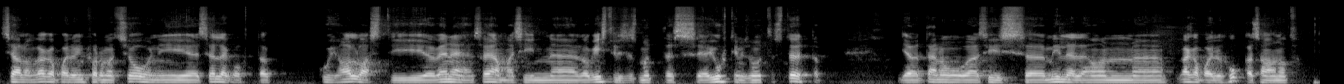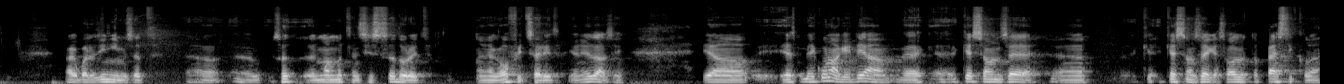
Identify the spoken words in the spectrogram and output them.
seal on väga palju informatsiooni selle kohta, kui halvasti Vene sõjamasin logistilises mõttes ja juhtimise mõttes töötab. ja tänu siis, millele on väga paljud hukka saanud, väga paljud inimesed, ma mõtlen siis sõdurid, ohvitserid ja nii edasi ja, ja me kunagi ei tea, kes on see, kes on see, kes vajutab päästikule,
